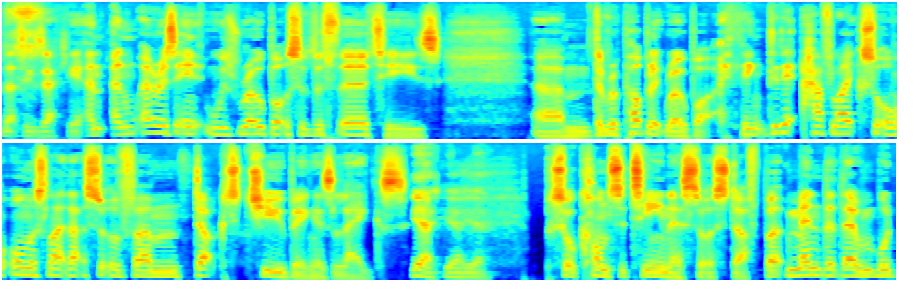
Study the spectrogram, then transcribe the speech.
That's exactly it. And and whereas it was robots of the 30s, um, the Republic robot, I think, did it have like sort of almost like that sort of um, duct tubing as legs, Yeah, yeah, yeah. sort of concertina sort of stuff, but meant that there would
